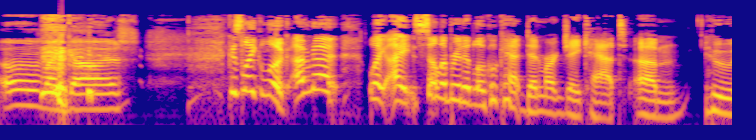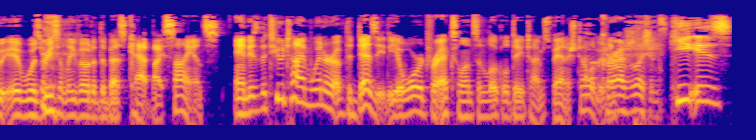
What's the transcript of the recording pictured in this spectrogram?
oh my gosh. Because, like, look, I'm not like I celebrated local cat Denmark J Cat, um, who uh, was recently voted the best cat by Science, and is the two-time winner of the Desi, the award for excellence in local daytime Spanish television. Congratulations. He is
